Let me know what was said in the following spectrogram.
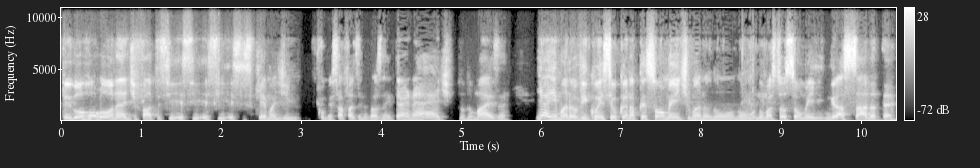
pegou, rolou, né? De fato, esse, esse, esse, esse esquema de começar a fazer negócio na internet tudo mais, né? E aí, mano, eu vim conhecer o Cana pessoalmente, mano, num, numa situação meio engraçada até.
